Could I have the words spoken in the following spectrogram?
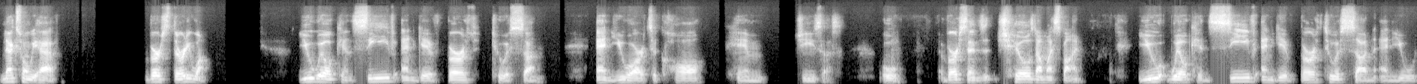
Next one we have verse 31 You will conceive and give birth to a son, and you are to call him Jesus. Oh, verse sends chills down my spine. You will conceive and give birth to a son, and you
